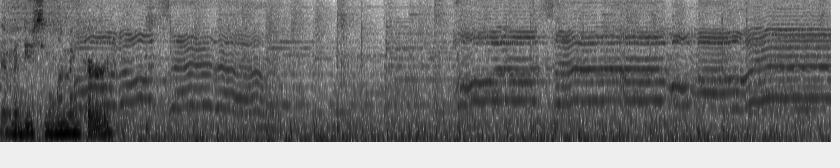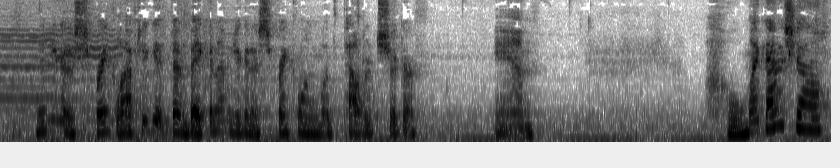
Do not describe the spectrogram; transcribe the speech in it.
I'm gonna do some lemon curd. Then you're gonna sprinkle, after you get done baking them, you're gonna sprinkle them with powdered sugar. And, oh my gosh, y'all.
